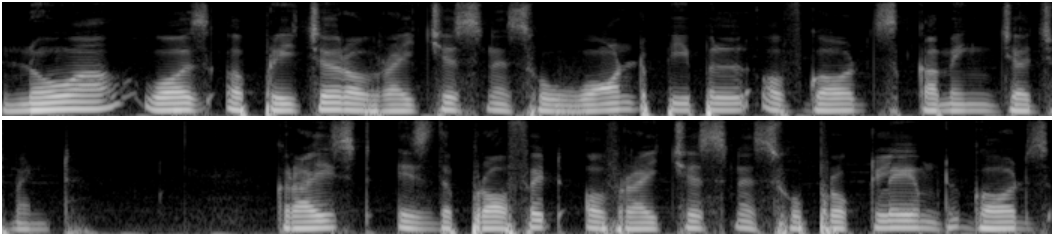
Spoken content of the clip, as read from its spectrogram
Noah was a preacher of righteousness who warned people of God's coming judgment. Christ is the prophet of righteousness who proclaimed God's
